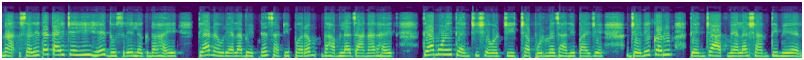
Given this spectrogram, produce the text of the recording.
ना सरिताताईचेही हे दुसरे लग्न आहे. त्या नवऱ्याला भेटण्यासाठी परम धामला जाणार आहेत. त्यामुळे त्यांची शेवटची इच्छा पूर्ण झाली पाहिजे. जेणेकरून त्यांच्या आत्म्याला शांती मिळेल.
